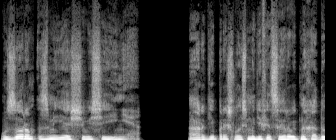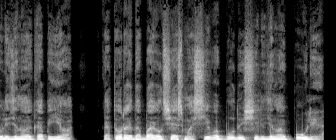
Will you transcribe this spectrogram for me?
узором змеящегося иния. Арди пришлось модифицировать на ходу ледяное копье, которое добавил часть массива будущей ледяной пули,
